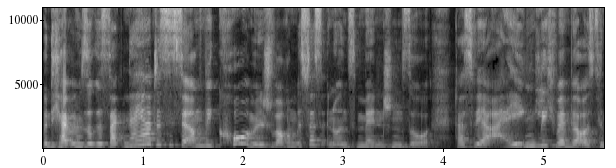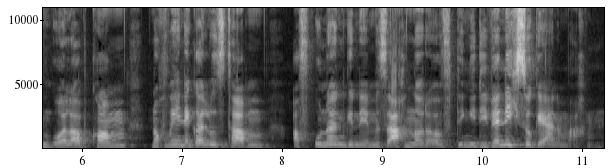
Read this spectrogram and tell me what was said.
Und ich habe ihm so gesagt, naja, das ist ja irgendwie komisch. Warum ist das in uns Menschen so? Dass wir eigentlich, wenn wir aus dem Urlaub kommen, noch weniger Lust haben auf unangenehme Sachen oder auf Dinge, die wir nicht so gerne machen.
